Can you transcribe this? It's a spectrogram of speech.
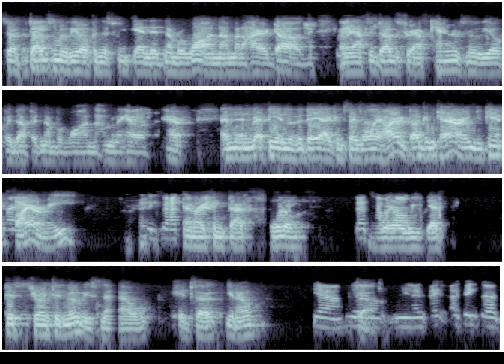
So if Doug's movie opened this weekend at number one, I'm going to hire Doug. And after Doug's draft, Karen's movie opened up at number one. I'm going to hire, hire. And then at the end of the day, I can say, well, I hired Doug and Karen. You can't right. fire me. Exactly. And right. I think that's sort of that's where we get disjointed movies now. It's a, you know. Yeah, yeah. I mean, I, I think that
